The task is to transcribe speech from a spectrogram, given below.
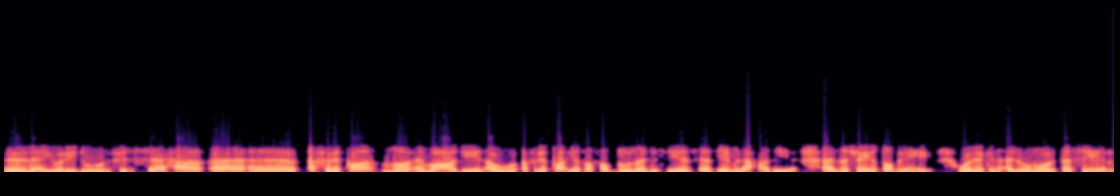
لا يريدون في الساحة أفرقاء معادين أو أفرقاء يتصدون لسياساتهم الأحادية. هذا شيء طبيعي ولكن الأمور تسير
